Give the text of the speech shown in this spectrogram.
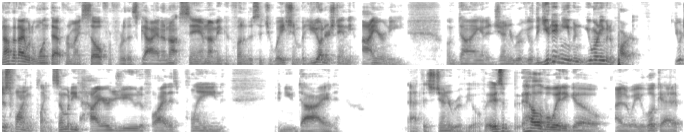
Not that I would want that for myself or for this guy, and I'm not saying I'm not making fun of the situation, but you understand the irony of dying at a gender reveal that you didn't even you weren't even a part of. You were just flying the plane. Somebody hired you to fly this plane, and you died at this gender reveal. It's a hell of a way to go, either way you look at it.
